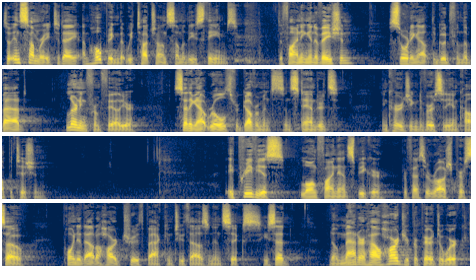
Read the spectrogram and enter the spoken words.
So, in summary, today I'm hoping that we touch on some of these themes defining innovation, sorting out the good from the bad, learning from failure, setting out rules for governments and standards, encouraging diversity and competition. A previous long finance speaker, Professor Raj Persaud, pointed out a hard truth back in 2006. He said, No matter how hard you're prepared to work,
